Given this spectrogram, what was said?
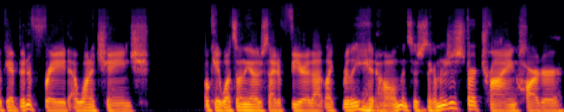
okay I've been afraid I want to change. Okay what's on the other side of fear? That like really hit home and so it's just like I'm going to just start trying harder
